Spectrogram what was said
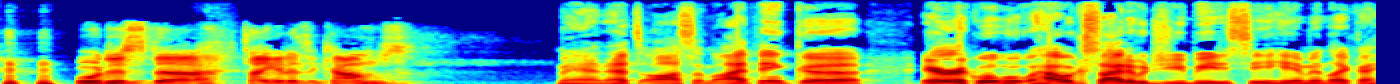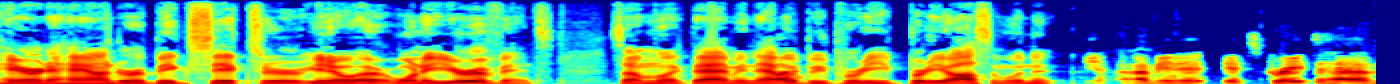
we'll just uh, take it as it comes. Man, that's awesome. I think uh, Erek, what, how excited would you be to see him in like a hare and a hound or a big six or you know or one of your events, something like that? I mean, that would be pretty pretty awesome, wouldn't it? Yeah, I mean, it, it's great to have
